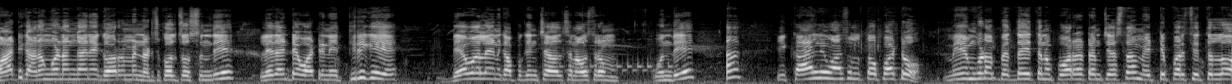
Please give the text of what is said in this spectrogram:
వాటికి అనుగుణంగానే గవర్నమెంట్ నడుచుకోవాల్సి వస్తుంది. లేదంటే వాటిని తిరిగి దేవాలయానికి అప్పగించాల్సిన అవసరం ఉంది. ఈ కాలనీ వాసులతో పాటు మేము కూడా పెద్ద ఎత్తున పోరాటం చేస్తాం. ఎట్టి పరిస్థితుల్లో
